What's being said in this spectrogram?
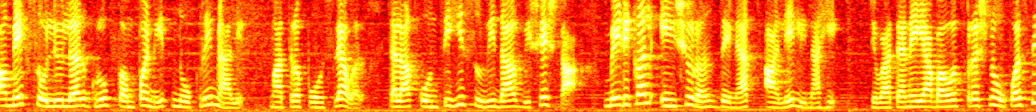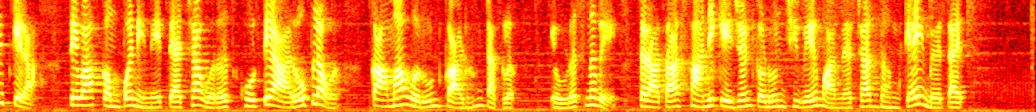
अमेक सोल्युलर ग्रुप कंपनीत नोकरी मिळाली. मात्र पोहोचल्यावर त्याला कोणतीही सुविधा विशेषतः मेडिकल इन्शुरन्स देण्यात आलेली नाही. जेव्हा त्याने याबाबत प्रश्न उपस्थित केला तेव्हा कंपनीने त्याच्यावरच खोटे आरोप लावून कामावरून काढून टाकलं. एवढंच नव्हे तर आता स्थानिक एजंटकडून जिवे मारण्याच्या धमक्याही मिळत आहेत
